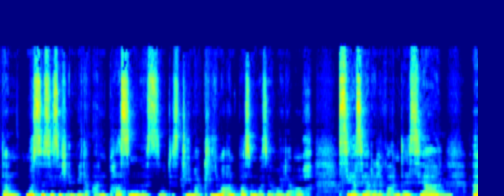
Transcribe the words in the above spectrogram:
dann mussten sie sich entweder anpassen, das ist so das Thema Klimaanpassung, was ja heute auch sehr, sehr relevant ist, ja, mhm. äh,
